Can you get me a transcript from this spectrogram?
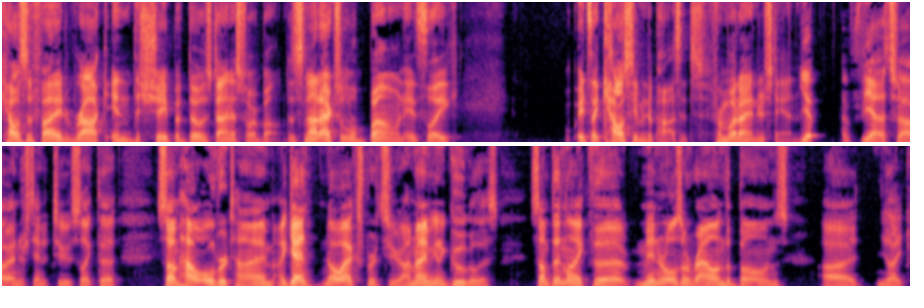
calcified rock in the shape of those dinosaur bones. It's not actual bone. It's like. It's like calcium deposits, from what I understand. Yep. Uh, Yeah, that's how I understand it too. So like the somehow over time. Again, no experts here. I'm not even gonna Google this. Something like the minerals around the bones. Uh, like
